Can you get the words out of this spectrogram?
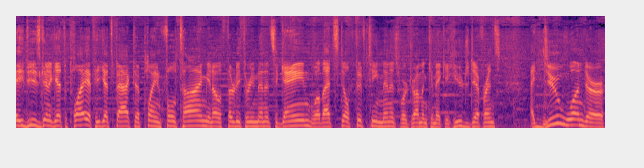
AD is going to get to play. If he gets back to playing full time, you know, 33 minutes a game, well, that's still 15 minutes where Drummond can make a huge difference. I do wonder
